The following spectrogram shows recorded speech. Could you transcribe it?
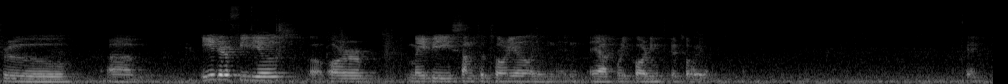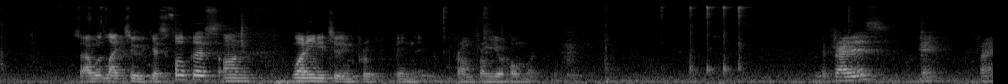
through um, either videos or maybe some tutorial in, in AF recording tutorial. So I would like to just focus on what you need to improve in, in from, from your homework. Try this. Okay, try.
